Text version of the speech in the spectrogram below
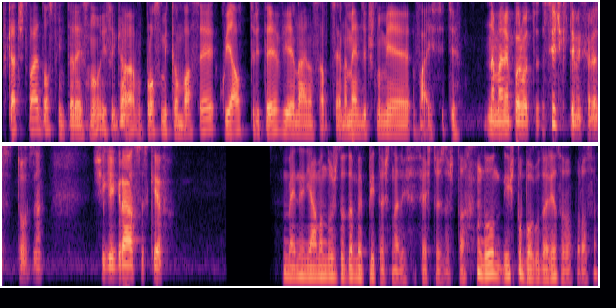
Така че това е доста интересно и сега въпросът ми към вас е, коя от трите ви е най-на сърце? На мен лично ми е Vice City. На мен е първата. Всичките ми харесват този. Ще ги играя с кеф. Мене няма нужда да ме питаш, нали се сещаш защо. Но нищо благодаря за въпроса.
